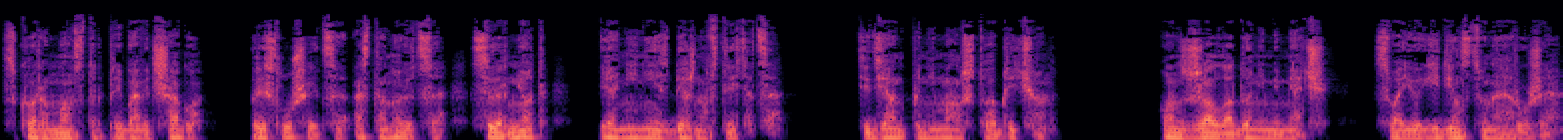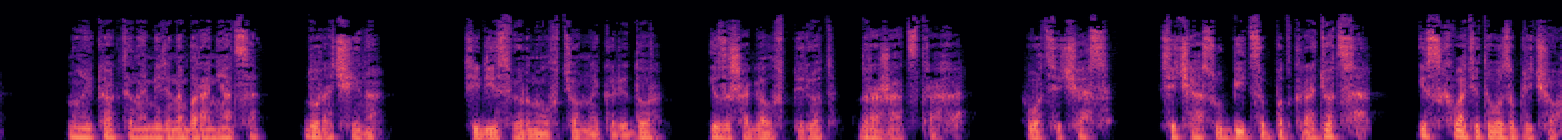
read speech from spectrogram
Скоро монстр прибавит шагу, прислушается, остановится, свернет, и они неизбежно встретятся. Тидиан понимал, что обречен. Он сжал ладонями мяч, свое единственное оружие. «Ну и как ты намерен обороняться, дурачина?» Сиди свернул в темный коридор и зашагал вперед, дрожа от страха. «Вот сейчас, сейчас убийца подкрадется и схватит его за плечо».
